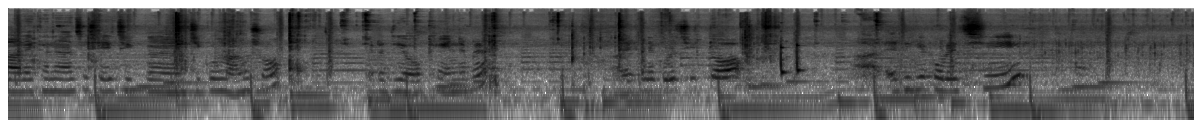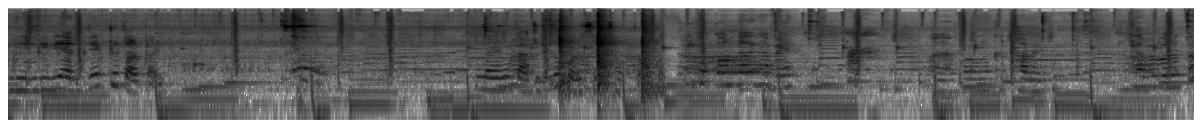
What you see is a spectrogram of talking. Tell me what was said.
আর এখানে আছে সেই চিক- চিকুর মাংস এটা দিয়ে ও খেয়ে নেবে। আর এখানে করেছি টক। আর এদিকে করেছি ভেন্ডি দিয়ে আর দিয়ে একটু তরকারি। না, আমি কাজগুলো করেছি কোন গালে খাবে? খাবে খাবে বলো তো?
